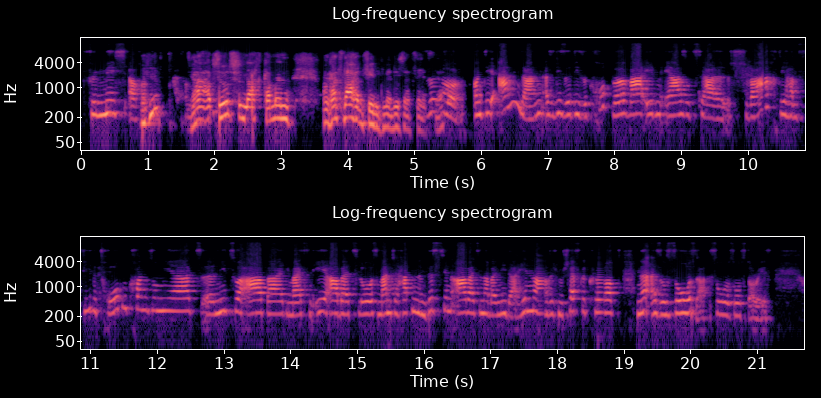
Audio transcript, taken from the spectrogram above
Für mich auch. Mhm. Ja, absolut. Nach kann man, man kann es nachempfinden, wenn du es erzählst. So. Ja. Und die anderen, also diese, diese Gruppe war eben eher sozial schwach. Die haben viele Drogen konsumiert, äh, nie zur Arbeit, die meisten eh arbeitslos. Manche hatten ein bisschen Arbeit, sind aber nie dahin, haben sich mit dem Chef gekloppt. Ne? Also so, so, so Stories.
